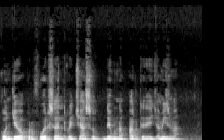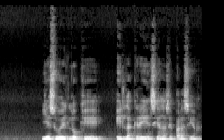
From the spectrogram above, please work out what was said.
conlleva por fuerza el rechazo de una parte de ella misma, y eso es lo que es la creencia en la separación.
